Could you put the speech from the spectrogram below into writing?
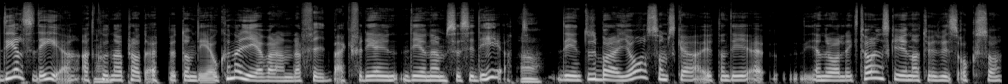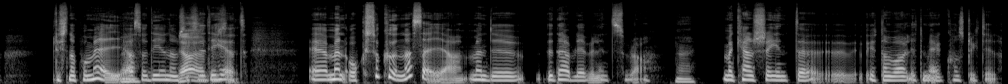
Dels det, att kunna prata öppet om det och kunna ge varandra feedback, för det är ju det är en ömsesidighet. Ja. Det är inte bara jag som ska, utan det är, generaldirektören ska ju naturligtvis också lyssna på mig. Ja. Alltså det är en ömsesidighet. Ja, eh, men också kunna säga, men du, det där blev väl inte så bra. Nej. Men kanske inte, eh, utan vara lite mer konstruktiv. Då,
